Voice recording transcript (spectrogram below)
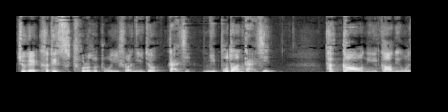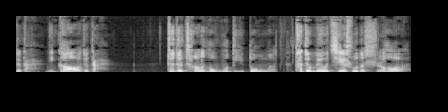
就给柯蒂斯出了个主意，说你就改进，你不断改进。他告你，告你，我就改，你告我就改。这就成了个无底洞了，他就没有结束的时候了。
